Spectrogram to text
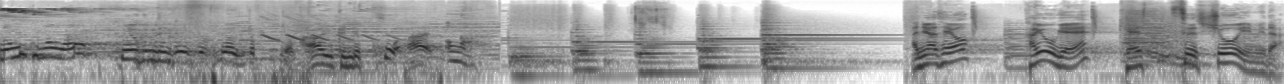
너무 고마워. 야, 근데, 저, 저, 저, 저, 아, 근데 코, 아. 어머. 안녕하세요. 강효욱의 게스트 쇼입니다.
